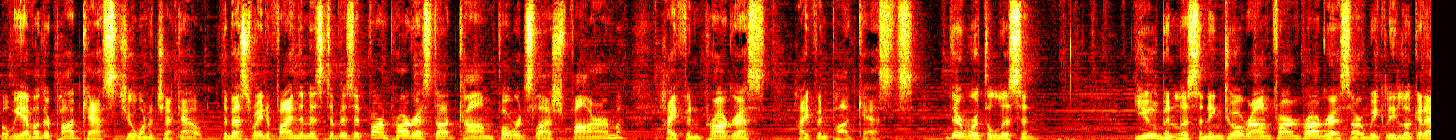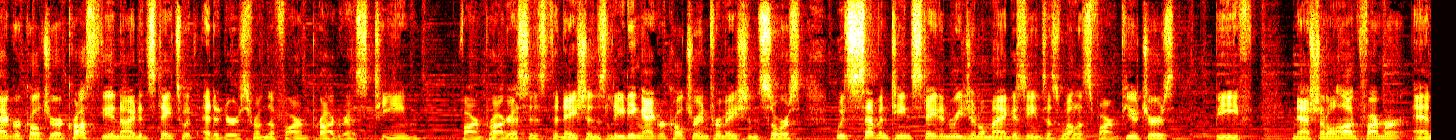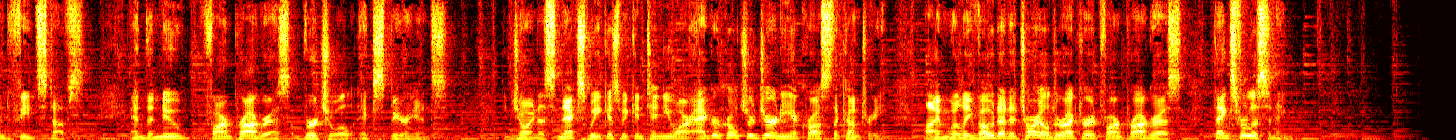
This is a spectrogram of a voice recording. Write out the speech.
but we have other podcasts you'll want to check out. The best way to find them is to visit farmprogress.com forward slash farm hyphen progress hyphen podcasts. They're worth a listen. You've been listening to Around Farm Progress, our weekly look at agriculture across the United States with editors from the Farm Progress team. Farm Progress is the nation's leading agriculture information source with 17 state and regional magazines as well as Farm Futures, Beef, National Hog Farmer, and Feedstuffs, and the new Farm Progress virtual experience. Join us next week as we continue our agriculture journey across the country. I'm Willie Vogt, Editorial Director at Farm Progress. Thanks for listening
